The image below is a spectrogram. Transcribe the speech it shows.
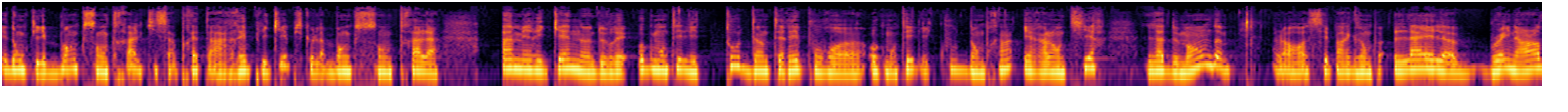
Et donc les banques centrales qui s'apprêtent à répliquer, puisque la Banque centrale américaine devrait augmenter les taux d'intérêt pour euh, augmenter les coûts d'emprunt et ralentir la demande. Alors c'est par exemple Lael Brainard,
